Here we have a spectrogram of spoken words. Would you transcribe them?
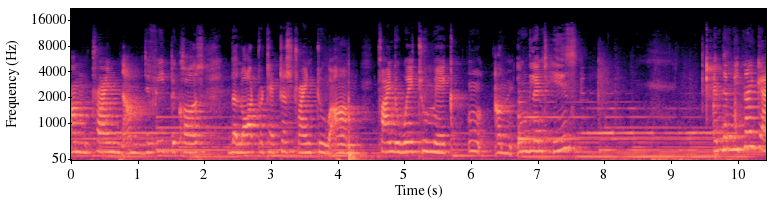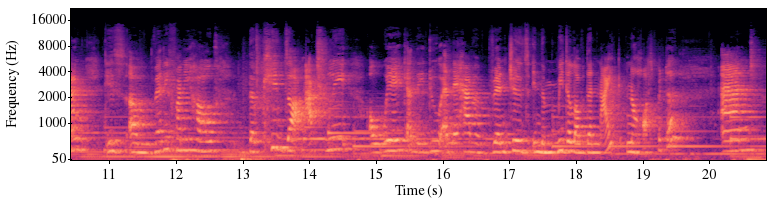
um try and um, defeat because the Lord Protector is trying to um find a way to make mm, um England his. And the Midnight Gang is um very funny how the kids are actually awake and they do and they have adventures in the middle of the night in a hospital and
